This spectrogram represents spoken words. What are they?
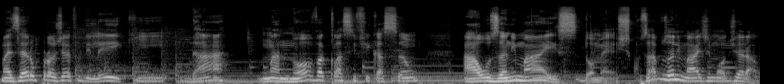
mas era o projeto de lei que dá uma nova classificação aos animais domésticos, aos animais de modo geral.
